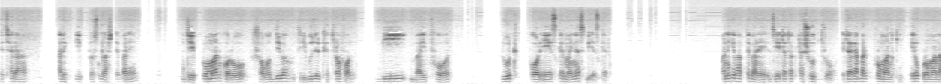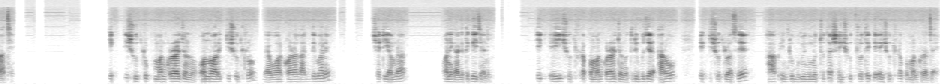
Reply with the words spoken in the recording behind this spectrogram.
এছাড়া আরেকটি প্রশ্ন আসতে পারে যে প্রমাণ করো সমদ্বিবাহু ত্রিভুজের ক্ষেত্রফল b by four root four a square minus b square অনেকে ভাবতে পারে যে এটা তো একটা সূত্র, এটার আবার প্রমাণ কি? এরও প্রমাণ আছে। একটি সূত্র প্রমাণ করার জন্য অন্য আরেকটি সূত্র ব্যবহার করা লাগতে পারে, সেটি আমরা অনেক আগে থেকেই জানি। ঠিক এই সূত্রটা প্রমাণ করার জন্য ত্রিভুজের আরও একটি সূত্র আছে হাফ ইন্টু ভূমি গুণ উচ্চতা, সেই সূত্র থেকে এই সূত্রটা প্রমাণ করা যায়।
